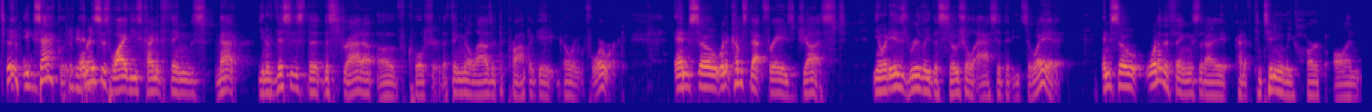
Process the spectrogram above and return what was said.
To, exactly, to and British. this is why these kind of things matter. You know, this is the the strata of culture, the thing that allows it to propagate going forward. And so, when it comes to that phrase, just, you know, it is really the social acid that eats away at it. And so, one of the things that I kind of continually harp on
